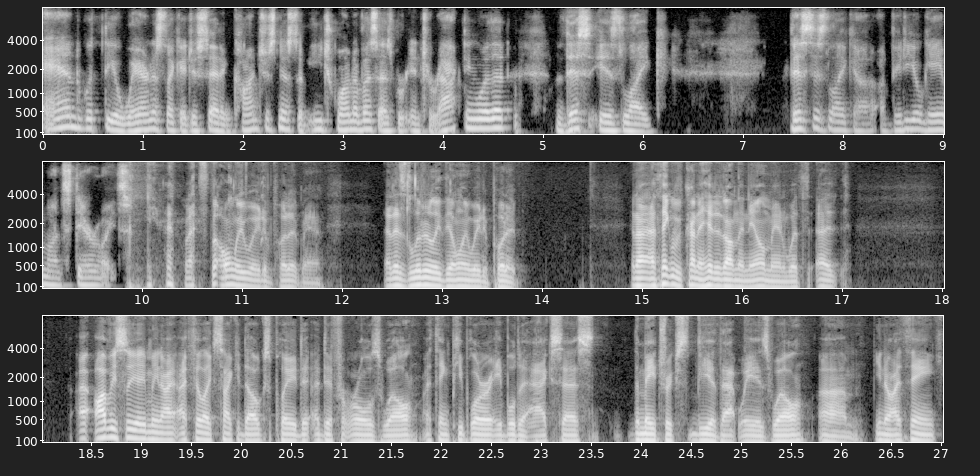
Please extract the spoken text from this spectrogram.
and with the awareness like i just said and consciousness of each one of us as we're interacting with it. This is like this is like a, a video game on steroids that's the only way to put it man that is literally the only way to put it and i, I think we've kind of hit it on the nail man with uh, obviously, I mean, I, I, feel like psychedelics played a different role as well. I think people are able to access the matrix via that way as well. Um, you know, I think,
